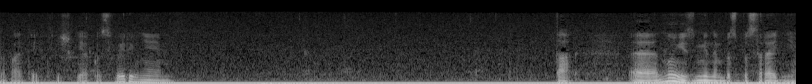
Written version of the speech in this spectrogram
Давайте їх трішки якось вирівняємо. Так. Е, ну і змінимо безпосередньо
